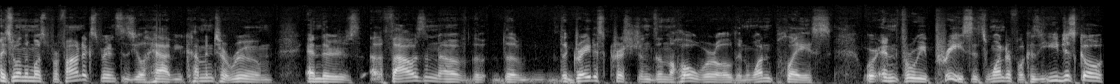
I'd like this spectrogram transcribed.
it's one of the most profound experiences you'll have. You come into a room and there's a thousand of the, the, the greatest Christians in the whole world in one place. Where, and for we priests, it's wonderful because you just go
